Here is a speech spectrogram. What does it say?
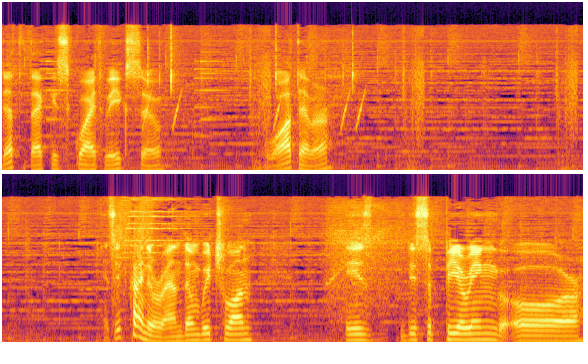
that attack is quite weak so whatever. Is it kind of random which one is disappearing or...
